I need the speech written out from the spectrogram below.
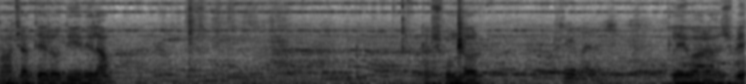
কাঁচা তেলও দিয়ে দিলাম। সুন্দর ফ্লেভার আসবে।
